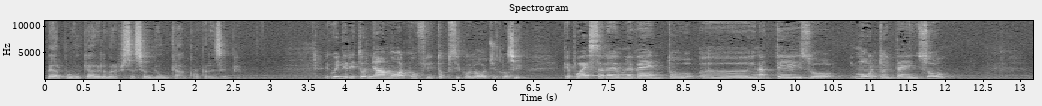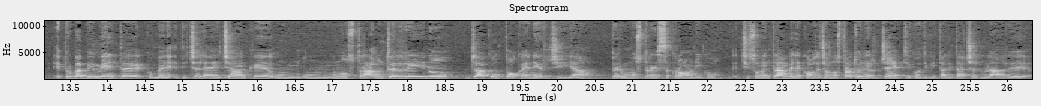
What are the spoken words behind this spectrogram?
per provocare la manifestazione di un cancro, per esempio. E quindi ritorniamo al conflitto psicologico, sì. che può essere un evento eh, inatteso, molto intenso, e probabilmente, come dice lei, c'è anche un, un, un, terreno già con poca energia per uno stress cronico. Ci sono entrambe le cose, c'è uno stato energetico di vitalità cellulare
